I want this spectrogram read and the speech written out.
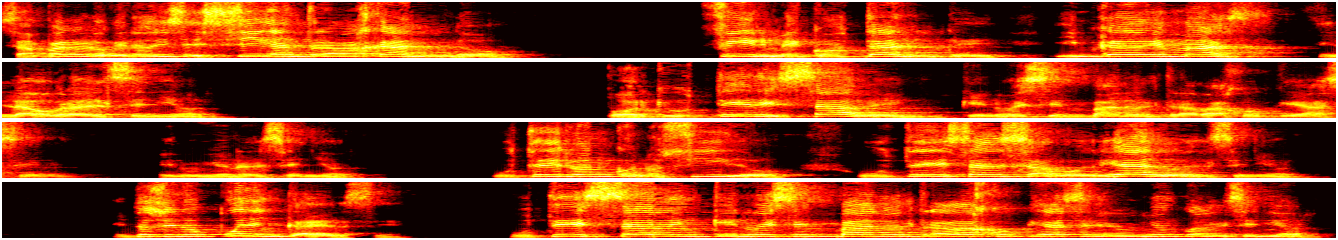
San Pablo lo que nos dice es, sigan trabajando, firmes, constantes y cada vez más en la obra del Señor porque ustedes saben que no es en vano el trabajo que hacen en unión al Señor. Ustedes lo han conocido, ustedes han saboreado del Señor. Entonces no pueden caerse. Ustedes saben que no es en vano el trabajo que hacen en unión con el Señor,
